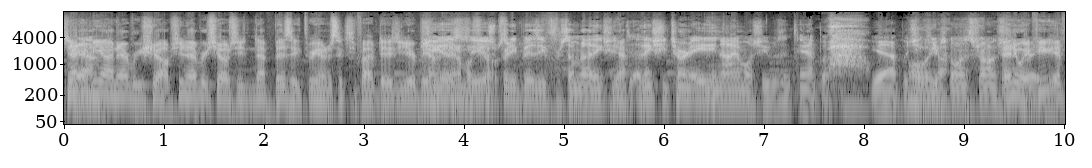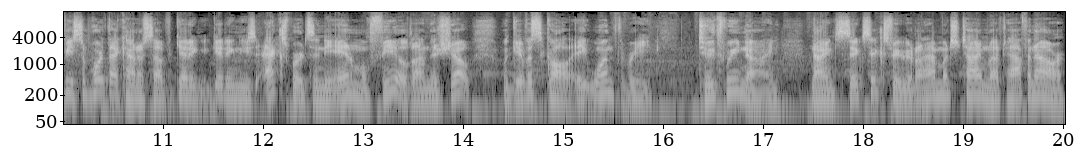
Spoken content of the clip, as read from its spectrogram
She's not Yeah. gonna be on every show. She's on every show. She's not busy 365 days a year being She on is, animal she shows. is pretty busy for someone. I think she, Yeah. I think she turned 89 while she was in Tampa. Wow. Yeah, but she keeps hell. going strong. She's Anyway, if you if you support that kind of stuff, getting getting these experts in the animal field on this show, well, give us a call 813-239-9663. We don't have much time left, half an hour,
